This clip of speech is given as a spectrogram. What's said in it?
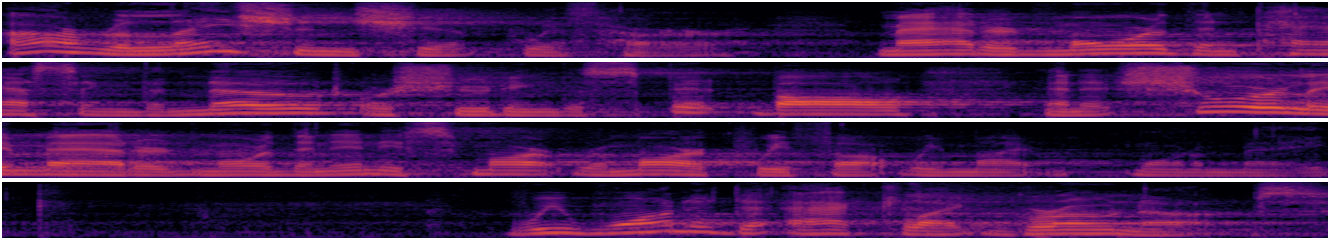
Our relationship with her mattered more than passing the note or shooting the spitball, and it surely mattered more than any smart remark we thought we might want to make. We wanted to act like grown ups,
